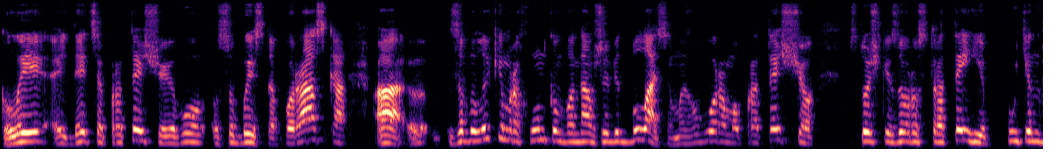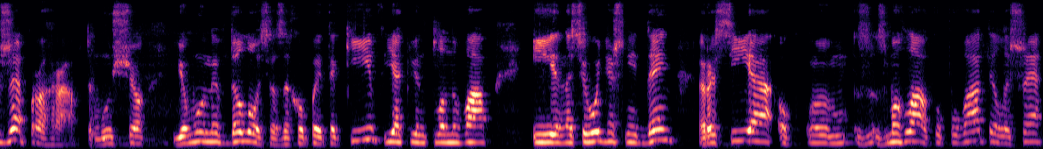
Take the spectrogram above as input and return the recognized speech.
Коли йдеться про те, що його особиста поразка, а е, за великим рахунком вона вже відбулася. Ми говоримо про те, що з точки зору стратегії Путін вже програв, тому що йому не вдалося захопити Київ, як він планував, і на сьогоднішній день Росія ем, змогла окупувати лише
